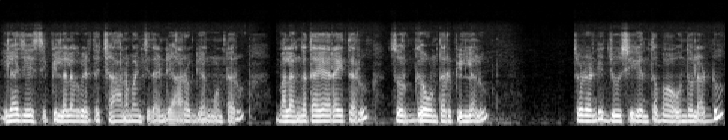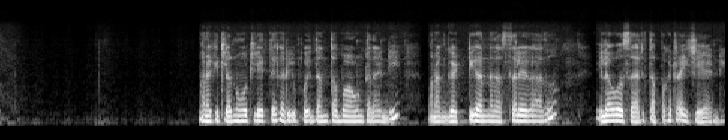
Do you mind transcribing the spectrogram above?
ఇలా చేసి పిల్లలకు పెడితే చాలా మంచిదండి. ఆరోగ్యంగా ఉంటారు. బలంగా తయారవుతారు. చురుగ్గా ఉంటారు పిల్లలు. చూడండి జ్యూసీగా ఎంత బాగుందో లడ్డు. మనకి ఇట్లా నోట్లు ఎత్తే కరిగిపోయింది అంత బాగుంటుందండి. మనకు గట్టిగా అన్నది అస్సలే కాదు. ఇలా ఓసారి తప్పక ట్రై చేయండి.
